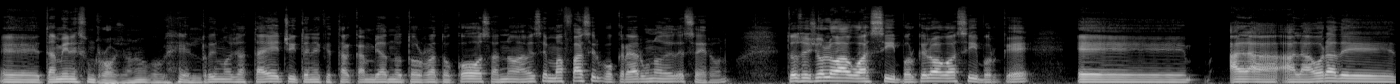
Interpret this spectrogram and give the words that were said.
eh, también es un rollo, ¿no? Porque el ritmo ya está hecho y tenés que estar cambiando todo el rato cosas, ¿no? A veces es más fácil por crear uno desde cero, ¿no? Entonces yo lo hago así. ¿Por qué lo hago así? Porque eh, a, la, hora de,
